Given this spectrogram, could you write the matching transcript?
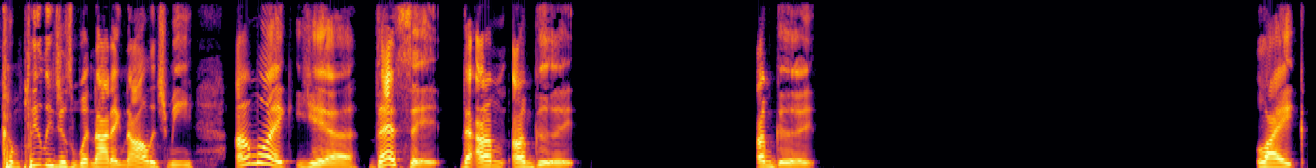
completely just would not acknowledge me. I'm like, yeah, that's it. That I'm I'm good. I'm good. Like,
